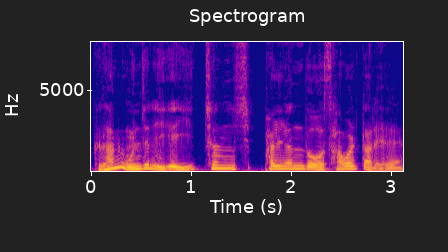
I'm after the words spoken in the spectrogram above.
그다음에 문제는 이게 2018년도 4월 달에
